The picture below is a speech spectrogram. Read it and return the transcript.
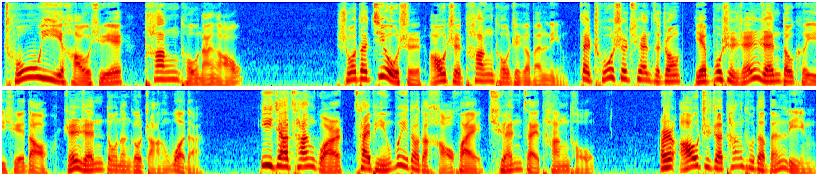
厨艺好学，汤头难熬。说的就是熬制汤头这个本领，在厨师圈子中，也不是人人都可以学到，人人都能够掌握的。一家餐馆菜品味道的好坏，全在汤头。而熬制这汤头的本领，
